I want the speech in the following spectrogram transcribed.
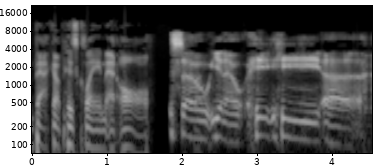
back up his claim at all. So you know he he uh,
